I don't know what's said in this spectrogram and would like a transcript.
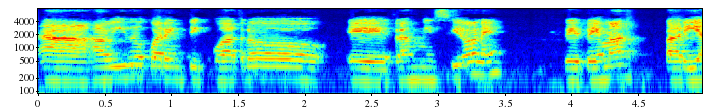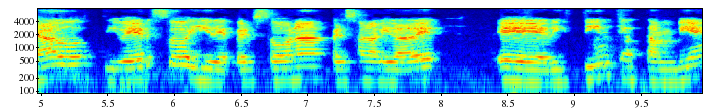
ha, habido 44 eh, transmisiones de temas variados, diversos y de personas, personalidades eh, distintas también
